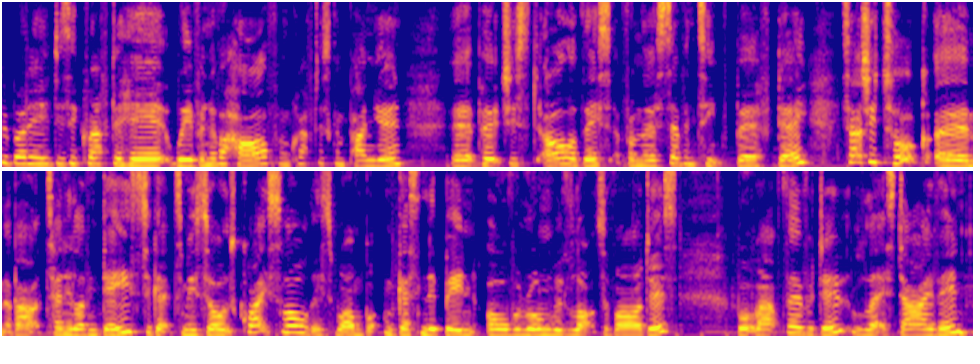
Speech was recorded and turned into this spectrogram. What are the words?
everybody, Dizzy Crafter here with another haul from Crafter's Companion. Uh, purchased all of this from their 17th birthday. It actually took um, about 10-11 days to get to me so it's quite slow this one but I'm guessing they've been overrun with lots of orders. But without further ado, let's dive in.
